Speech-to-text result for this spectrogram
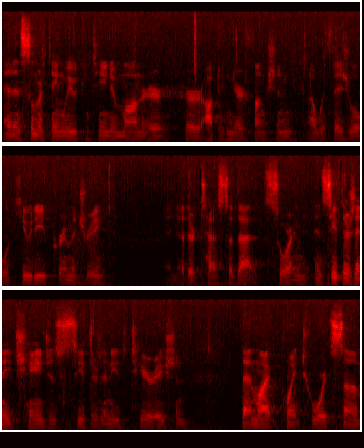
And then similar thing, we would continue to monitor her optic nerve function uh, with visual acuity, perimetry, and other tests of that sort, and, and see if there's any changes, see if there's any deterioration that might point towards some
